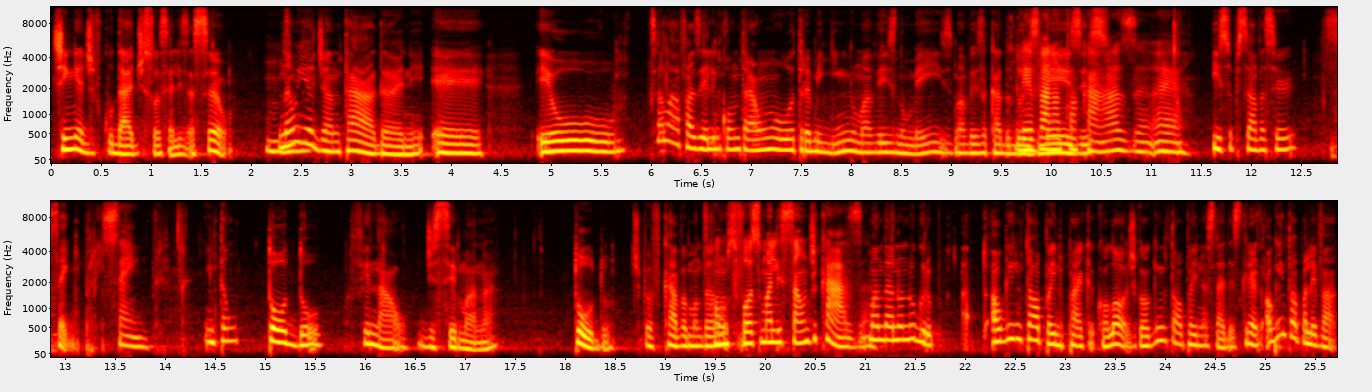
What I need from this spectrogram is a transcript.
tinha dificuldade de socialização, Uhum. não ia adiantar, Dani, é, eu, sei lá, fazer ele encontrar um ou outro amiguinho uma vez no mês, uma vez a cada dois Levar meses. na tua casa, é, Isso precisava ser sempre. sempre. Então, todo final de semana, todo, tipo, eu ficava mandando Como se fosse uma lição de casa. mandando no grupo. "A- Alguém topa ir no parque ecológico? Alguém topa ir na cidade das crianças? Alguém topa levar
